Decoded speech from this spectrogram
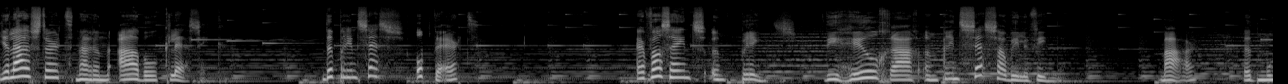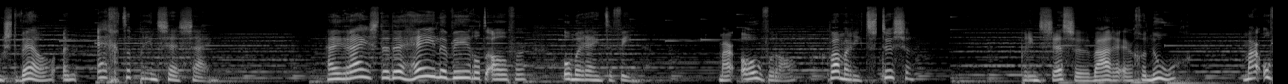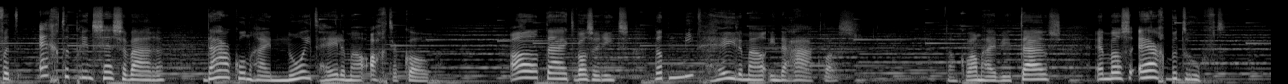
Je luistert naar een Abel Classic. De prinses op de ert. Er was eens een prins die heel graag een prinses zou willen vinden. Maar het moest wel een echte prinses zijn. Hij reisde de hele wereld over om er een te vinden. Maar overal kwam er iets tussen. Prinsessen waren er genoeg, maar of het echte prinsessen waren, daar kon hij nooit helemaal achter komen. Altijd was er iets dat niet helemaal in de haak was. Dan kwam hij weer thuis en was erg bedroefd,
